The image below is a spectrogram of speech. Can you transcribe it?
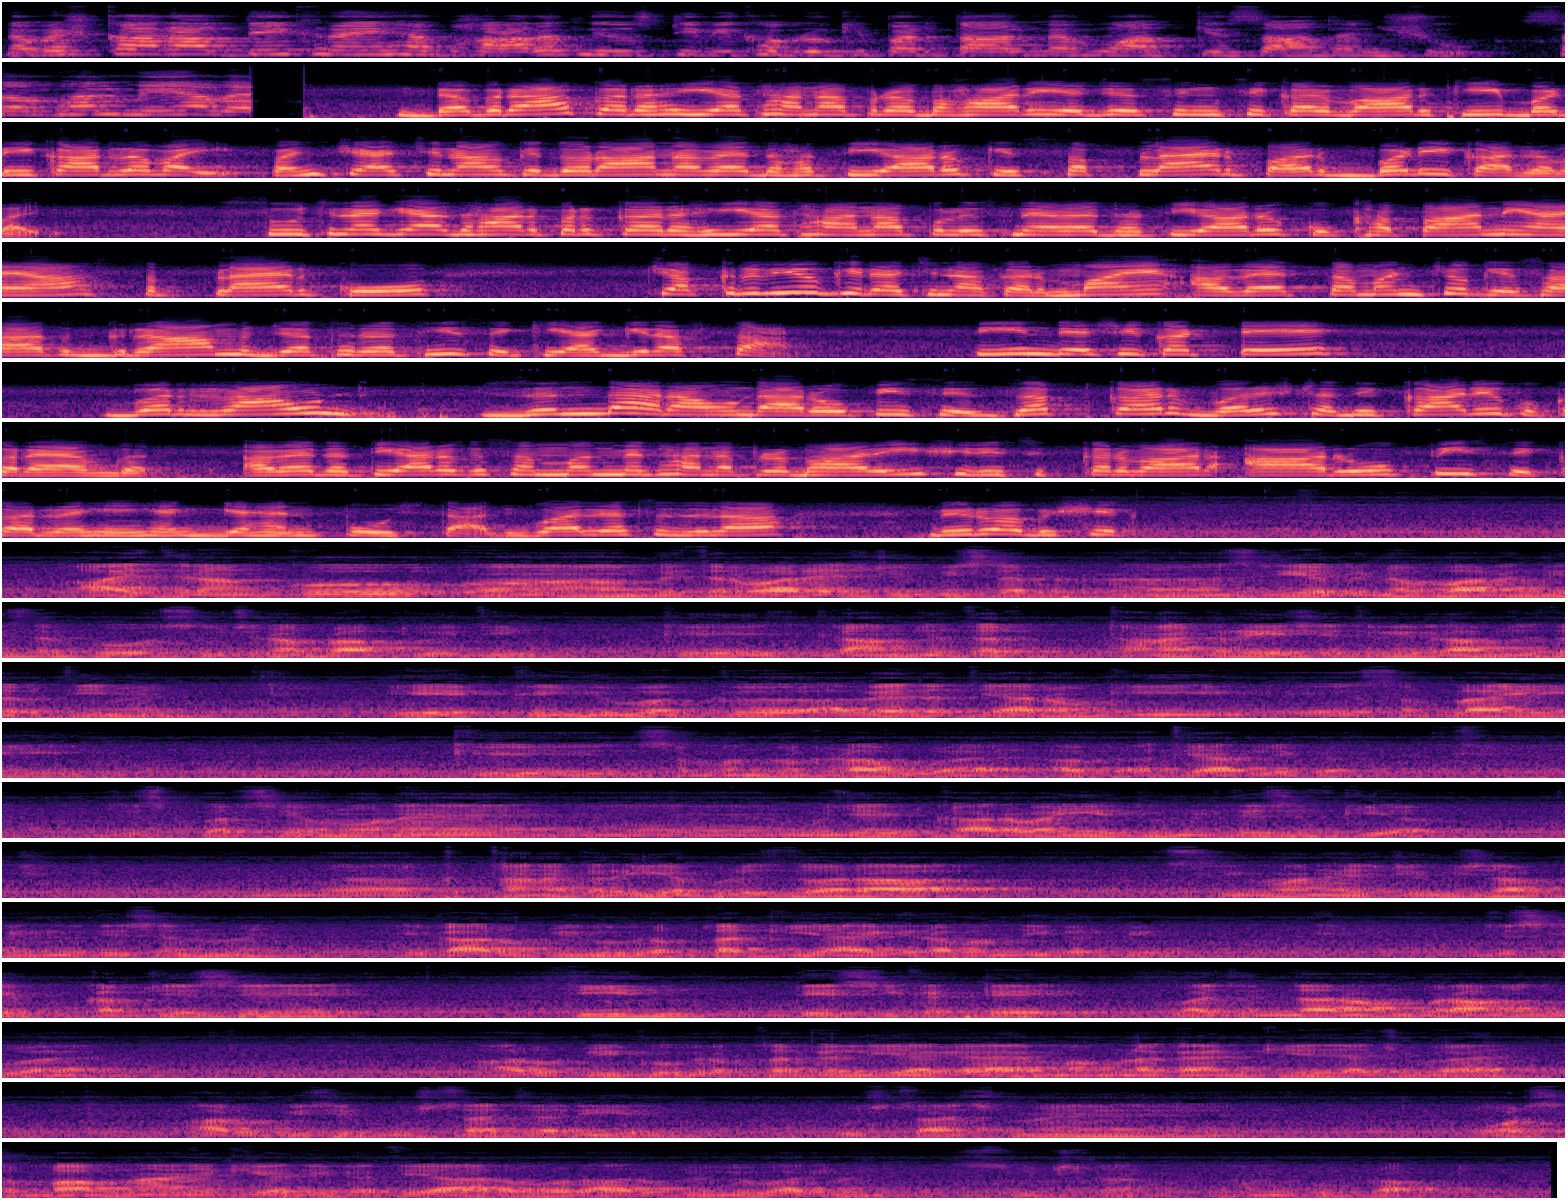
नमस्कार, आप देख रहे हैं भारत न्यूज़ टीवी खबरों की पड़ताल। में हूँ आपके साथ अंशु। संभल में डबरा करहिया थाना प्रभारी अजय सिंह सिकरवार की बड़ी कार्रवाई। पंचायत चुनाव के दौरान अवैध हथियारों के सप्लायर पर बड़ी कार्रवाई। सूचना के आधार पर करहिया थाना पुलिस ने अवैध हथियारों को खपाने आया। सप्लायर को चक्रव्यूह की रचना कर मय अवैध तमंचों के साथ ग्राम जथरथी से किया गिरफ़्तार। तीन देशी कट्टे व राउंड, ज़िंदा राउंड आरोपी से जब्त कर वरिष्ठ अधिकारियों को कराया अवगत। अवैध हथियारों के संबंध में थाना प्रभारी श्री सिक्करवार आरोपी से कर रहे हैं गहन पूछताछ। ग्वालियर से जिला ब्यूरो अभिषेक आज दिनांक को Bhitarwar SDP sir Shri Abhinav Barangi sir को सूचना प्राप्त हुई थी कि ग्राम जतर थाना करेह क्षेत्र के ग्राम जतरती में एक युवक अवैध हथियारों की सप्लाई के संबंध में खड़ा हुआ है हथियार लेकर। जिस पर से उन्होंने मुझे कार्रवाई हेतु निर्देशित किया। थाना करैया पुलिस द्वारा श्रीमान एसडीपी साहब के निर्देशन में एक आरोपी को गिरफ़्तार किया है, घेराबंदी करके, जिसके कब्जे से तीन देसी कट्टे व ज़िंदा राउंड बरामद हुआ है। आरोपी को गिरफ़्तार कर लिया गया है, मामला कायम किया जा चुका है। आरोपी से पूछताछ जारी है। पूछताछ में और संभावना है कि अधिक हथियार और आरोपियों के बारे में सूचना हमको प्राप्त हो।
